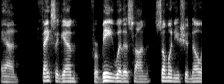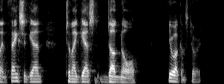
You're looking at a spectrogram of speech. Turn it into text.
And thanks again for being with us on Someone You Should Know. And thanks again to my guest, Doug Noll. You're welcome, Stuart.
